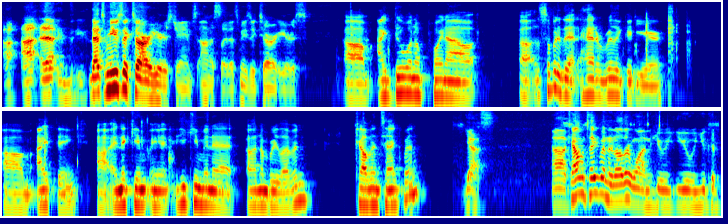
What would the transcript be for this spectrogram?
I, I, that, that's music to our ears, James. Honestly, that's music to our ears. Um, I do want to point out uh, somebody that had a really good year. Um, I think, uh, and it came in. He came in at uh, number eleven, Calvin Tankman. Yes. Uh, Calvin Tankman, another one who you you could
